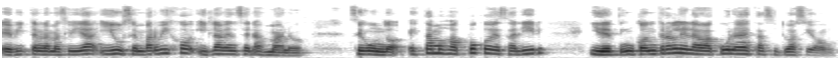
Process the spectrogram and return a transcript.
eviten la masividad y usen barbijo y lávense las manos. Segundo, estamos a poco de salir y de encontrarle la vacuna a esta situación.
